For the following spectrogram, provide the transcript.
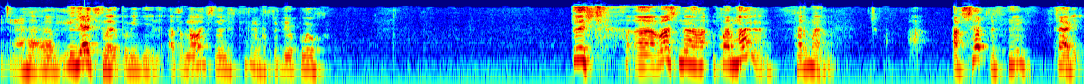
менять свое поведение, осознавать, что он действительно поступил плохо. То есть э, важно формально, формально общаться с ним так же.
